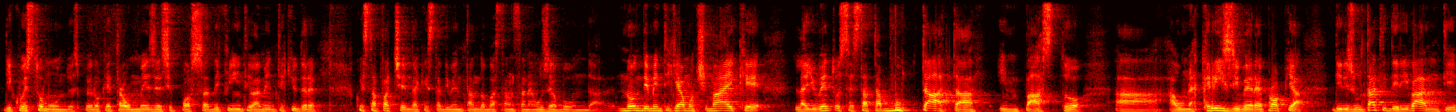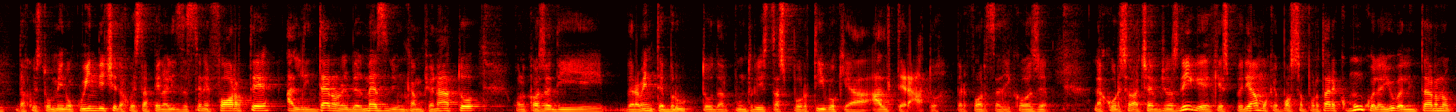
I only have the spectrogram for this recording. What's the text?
di questo mondo e spero che tra un mese si possa definitivamente chiudere questa faccenda che sta diventando abbastanza nauseabonda. Non dimentichiamoci mai che la Juventus è stata buttata in pasto a, a una crisi vera e propria di risultati derivanti da questo meno 15, da questa penalizzazione forte all'interno del bel mezzo di un campionato, qualcosa di veramente brutto dal punto di vista sportivo che ha alterato per forza di cose la corsa alla Champions League e che speriamo che possa portare comunque la Juve all'interno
